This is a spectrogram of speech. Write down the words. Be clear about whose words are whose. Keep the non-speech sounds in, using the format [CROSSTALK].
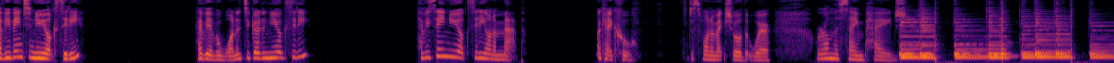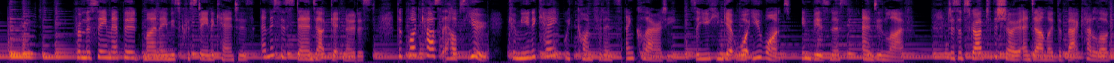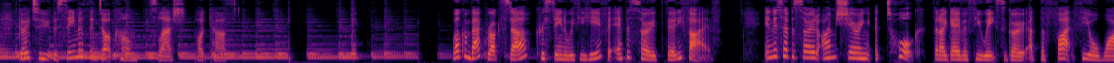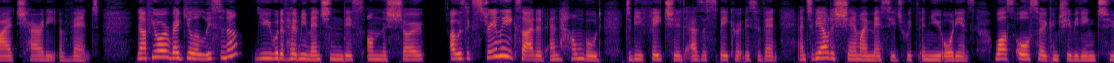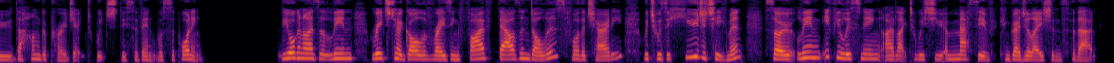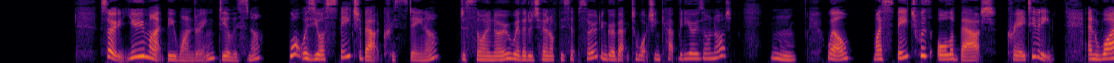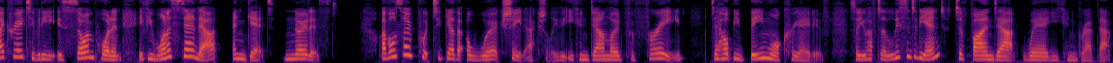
Speaker 1: Have you been to New York City? Have you ever wanted to go to New York City? Have you seen New York City on a map? Okay, cool. [LAUGHS] Just want to make sure that we're, we're on the same page. From the C Method, my name is Christina Canters, and this is Stand Out Get Noticed, the podcast that helps you communicate with confidence and clarity so you can get what you want in business and in life. To subscribe to the show and download the back catalogue, go to thecmethod.com slash podcast. Welcome back, Rockstar. Christina with you here for episode 35. In this episode, I'm sharing a talk that I gave a few weeks ago at the Fight for Your Why charity event. Now, if you're a regular listener, you would have heard me mention this on the show. I was extremely excited and humbled to be featured as a speaker at this event and to be able to share my message with a new audience whilst also contributing to the Hunger Project, which this event was supporting. The organizer, Lynn, reached her goal of raising $5,000 for the charity, which was a huge achievement. So, Lynn, if you're listening, I'd like to wish you a massive congratulations for that. So, you might be wondering, dear listener, what was your speech about, Christina? Just so I know whether to turn off this episode and go back to watching cat videos or not. Hmm. Well, my speech was all about creativity and why creativity is so important if you want to stand out and get noticed. I've also put together a worksheet actually that you can download for free to help you be more creative. So you have to listen to the end to find out where you can grab that.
